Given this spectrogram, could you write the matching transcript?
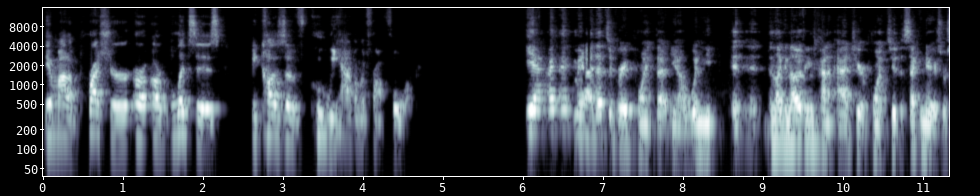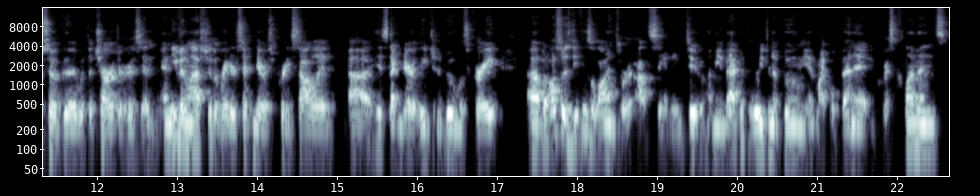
the amount of pressure or, or blitzes because of who we have on the front four? Yeah, I, I mean that's a great point. That you know when you, and, and like another thing to kind of add to your point too, the secondaries were so good with the Chargers, and and even last year the Raiders secondary was pretty solid. Uh, his secondary Legion of Boom was great, uh, but also his defensive lines were outstanding too. I mean, back with the Legion of Boom, you had Michael Bennett and Chris Clemons,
